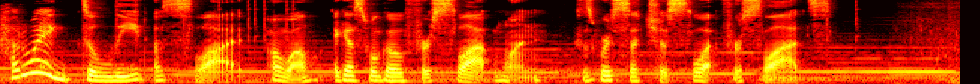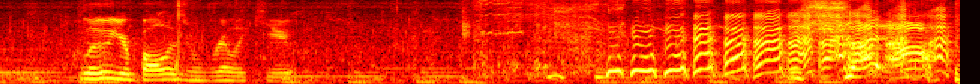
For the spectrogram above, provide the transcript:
How do I delete a slot? Oh well, I guess we'll go for slot one. Because we're such a slut for slots. Blue, your ball is really cute. shut up.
